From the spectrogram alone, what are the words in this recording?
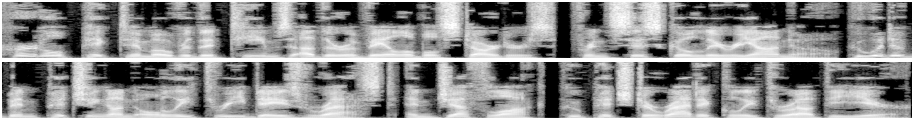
Hurdle picked him over the team's other available starters, Francisco Liriano who would have been pitching on only three days rest and Jeff Locke, who pitched erratically throughout the year.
